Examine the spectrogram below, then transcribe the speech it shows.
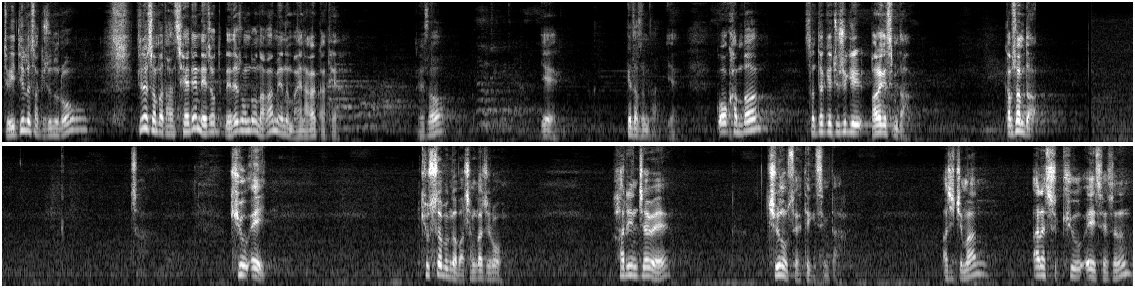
저희 딜러사 기준으로 딜러사마다 한 세대 네 대 정도 나가면 많이 나갈 것 같아요. 그래서 예 괜찮습니다. 예. 꼭 한번 선택해 주시길 바라겠습니다. 감사합니다. 자, Q8, Q7과 마찬가지로 할인 제외 지원호수 혜택이 있습니다. 아쉽지만 RS Q8에서는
